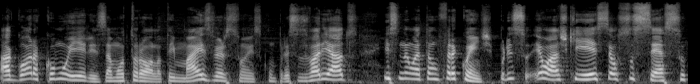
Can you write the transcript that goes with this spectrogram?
Agora, como eles, a Motorola, tem mais versões com preços variados, isso não é tão frequente. Por isso, eu acho que esse é o sucesso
